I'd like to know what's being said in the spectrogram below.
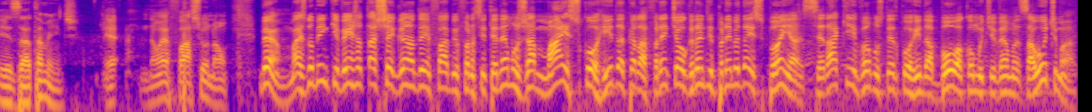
Exatamente. É, não é fácil não. Bem, mas domingo que vem já está chegando, hein, Fábio Franci? Teremos já mais corrida pela frente ao Grande Prêmio da Espanha. Será que vamos ter corrida boa como tivemos essa última?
